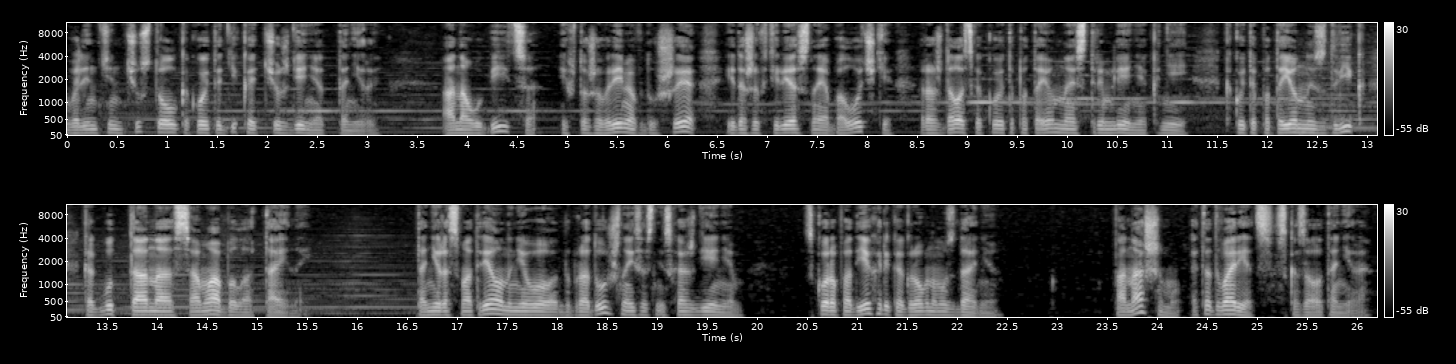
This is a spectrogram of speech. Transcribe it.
Валентин чувствовал какое-то дикое отчуждение от Таниры. Она убийца, и в то же время в душе и даже в телесной оболочке рождалось какое-то потаенное стремление к ней, какой-то потаенный сдвиг, как будто она сама была тайной. Танира смотрела на него добродушно и со снисхождением. Скоро подъехали к огромному зданию. «По-нашему, это дворец», — сказала Танира.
